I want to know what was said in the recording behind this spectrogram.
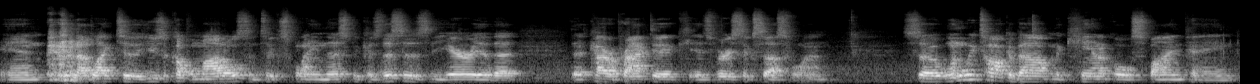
And I'd like to use a couple models and to explain this because this is the area that, that chiropractic is very successful in. So when we talk about mechanical spine pain,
